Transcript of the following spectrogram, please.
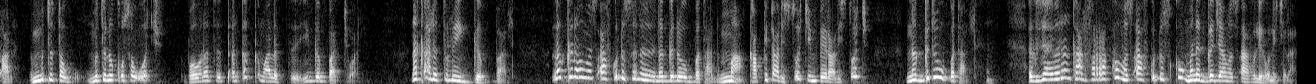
ቃል የምትተዉ የምትንቁ ሰዎች በእውነት ጠንቀቅ ማለት ይገባቸዋል። ነቃ ልትሉ ይገባል። ልክ ነው። መጽሐፍ ቅዱስን ነግደውበታል። ማ capitalist ኦች፣ imperialist ኦች ነግደውበታል። እግዚአብሔርን ካልፈራ እኮ መጽሐፍ ቅዱስ እኮ መነገጃ መጽሐፍ ሊሆን ይችላል።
